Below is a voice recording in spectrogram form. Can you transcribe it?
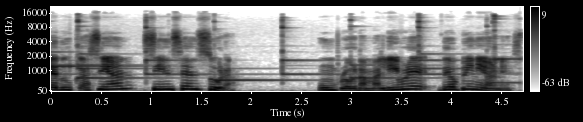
Educación sin censura. Un programa de opiniones.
